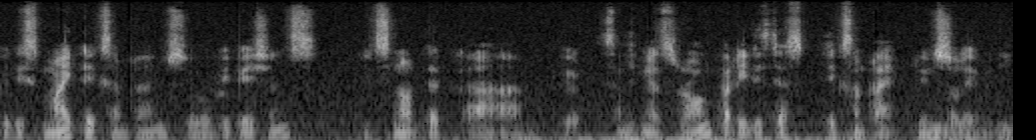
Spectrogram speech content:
okay this might take some time so be patient it's not that uh, something is wrong but it is just take some time to install everything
